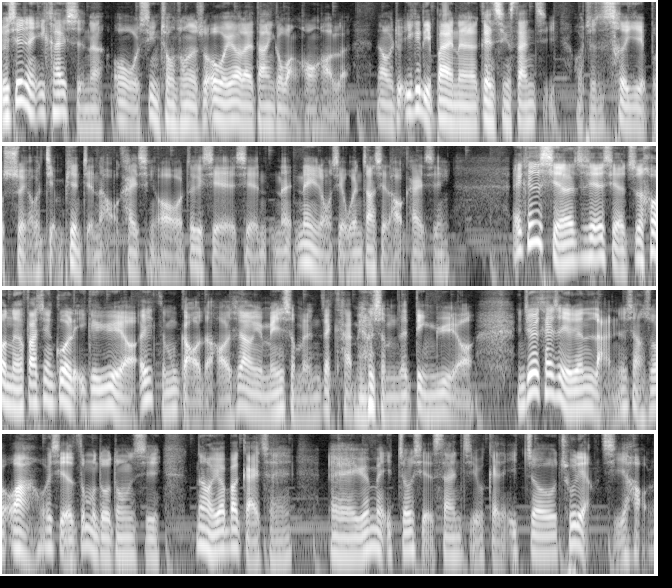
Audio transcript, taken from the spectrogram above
有些人一开始呢，哦，我兴冲冲的说，哦，我要来当一个网红好了，那我就一个礼拜呢更新三集，我就是彻夜不睡，我剪片剪得好开心哦，这个写写内内容写文章写得好开心，哎，可是写了这些写了之后呢，发现过了一个月哦，哎，怎么搞的？好像也没什么人在看，没有什么的订阅哦，你就会开始有点懒，就想说，哇，我写了这么多东西，那我要不要改成，哎，原本一周写三集，我改成一周出两集好了。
